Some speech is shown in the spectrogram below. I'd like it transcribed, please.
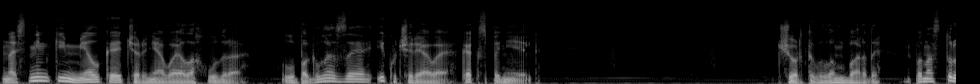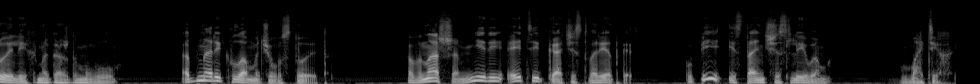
На снимке мелкая чернявая лохудра, лупоглазая и кучерявая, как спаниель. Чёртовы ломбарды, Понастроили их на каждом углу. Одна реклама чего стоит. В нашем мире эти качества редкость. Купи и стань счастливым. Мать их.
